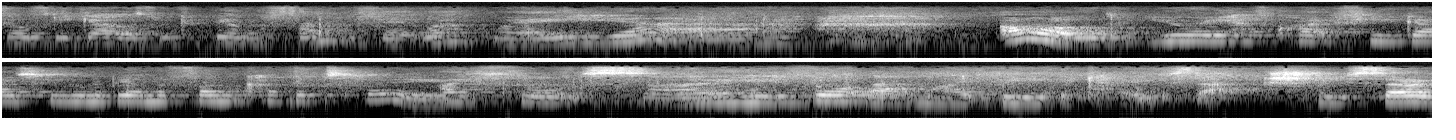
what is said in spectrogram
filthy girls, we could be on the front of it, weren't we? Yeah. Oh, you already have quite a few girls who want to be on the front cover too. I thought so. I thought that might be the case actually. So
